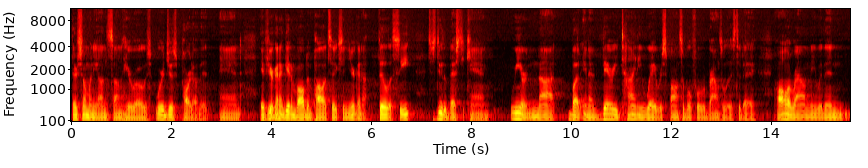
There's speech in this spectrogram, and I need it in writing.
There's so many unsung heroes. We're just part of it. And if you're going to get involved in politics and you're going to fill a seat, just do the best you can. We are not, but in a very tiny way, responsible for where Brownsville is today. All around me, within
